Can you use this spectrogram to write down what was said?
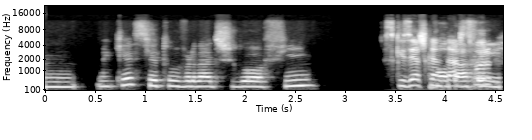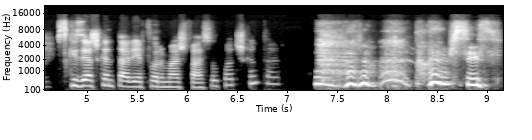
Um, como é que é? Se a tua verdade chegou ao fim. Se quiseres cantar, se, for, se quiseres cantar e for mais fácil, podes cantar. não, não é preciso.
